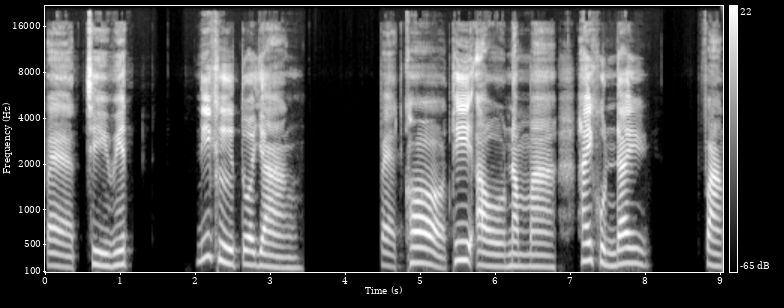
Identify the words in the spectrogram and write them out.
8. ชีวิต นี่คือตัวอย่าง 8 ข้อที่เอานำมาให้คุณได้ฟัง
